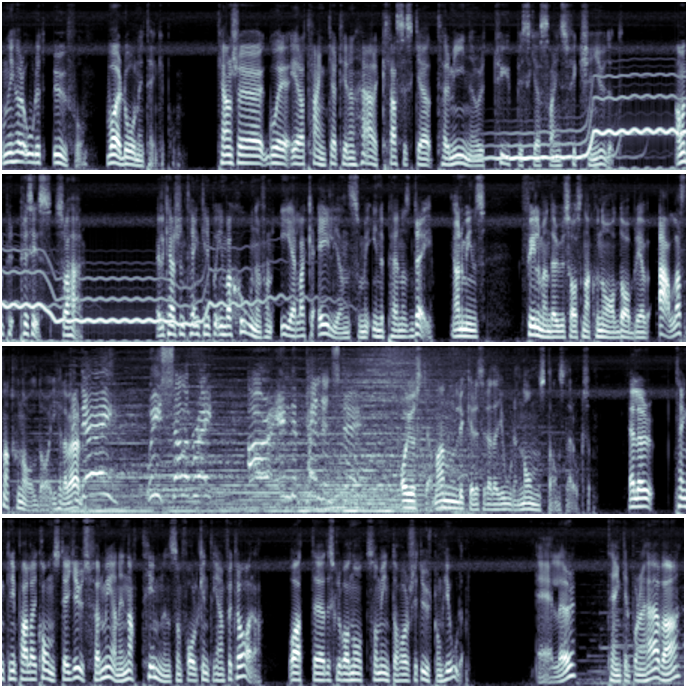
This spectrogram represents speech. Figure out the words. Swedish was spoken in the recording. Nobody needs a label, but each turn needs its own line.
Om ni hör ordet UFO, vad är det då ni tänker på? Kanske går era tankar till den här klassiska terminen och det typiska science fiction-ljudet. Ja, men pre precis så här. Eller kanske tänker ni på invasionen från elaka aliens som i Independence Day? Ja, ni minns filmen där USAs nationaldag blev allas nationaldag i hela världen.
Today we celebrate our Independence Day.
Och just det, man lyckades rädda jorden någonstans där också. Eller tänker ni på alla konstiga ljusfenomen i natthimlen som folk inte kan förklara? Och att eh, det skulle vara något som inte har sitt ursprung på jorden? Eller tänker ni på det här va?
